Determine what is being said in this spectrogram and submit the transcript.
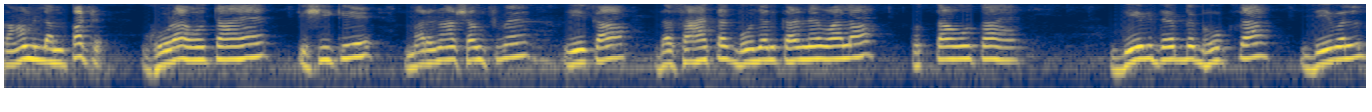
काम लंपट घोड़ा होता है। किसी के मरना शौच में एका दशाह तक भोजन करने वाला कुत्ता होता है। देव द्रव्य भोक्ता, देवल,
